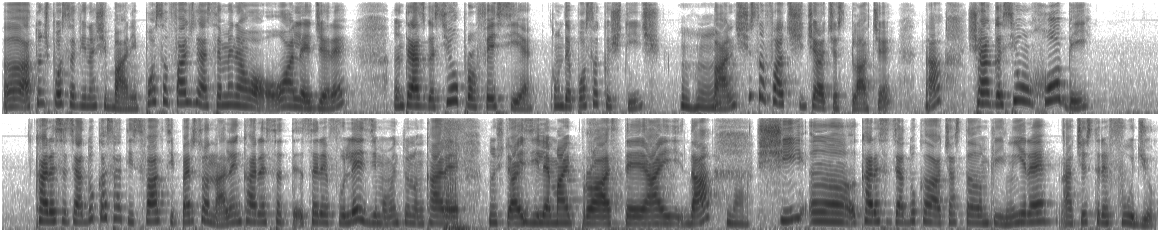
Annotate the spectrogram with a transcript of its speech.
uh, atunci poți să vină și banii. Poți să faci de asemenea o, o alegere între a-ți găsi o profesie unde poți să câștigi uh-huh. bani și să faci și ceea ce îți place, da? și a găsi un hobby care să-ți aducă satisfacții personale, în care să, te, să refulezi în momentul în care, nu știu, ai zile mai proaste, ai, da? da. Și uh, care să-ți aducă această împlinire, acest refugiu.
